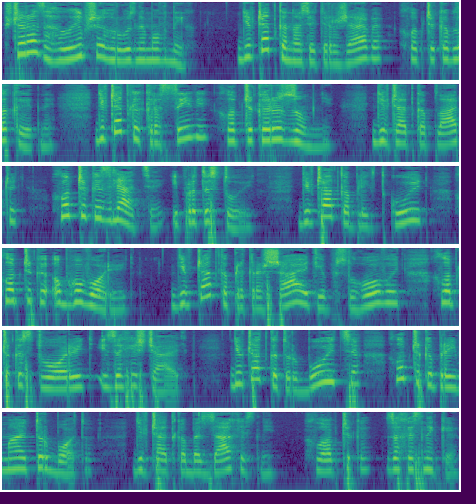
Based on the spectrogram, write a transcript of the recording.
щораз глибше грузнемо в них. Дівчатка носять рожеве, хлопчики блакитне, дівчатка красиві, хлопчики розумні, дівчатка плачуть, хлопчики зляться і протестують, дівчатка пліткують, хлопчики обговорюють, дівчатка прикрашають і обслуговують, хлопчики створюють і захищають. Дівчатка турбуються, хлопчики приймають турботу, дівчатка беззахисні, хлопчики захисники.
